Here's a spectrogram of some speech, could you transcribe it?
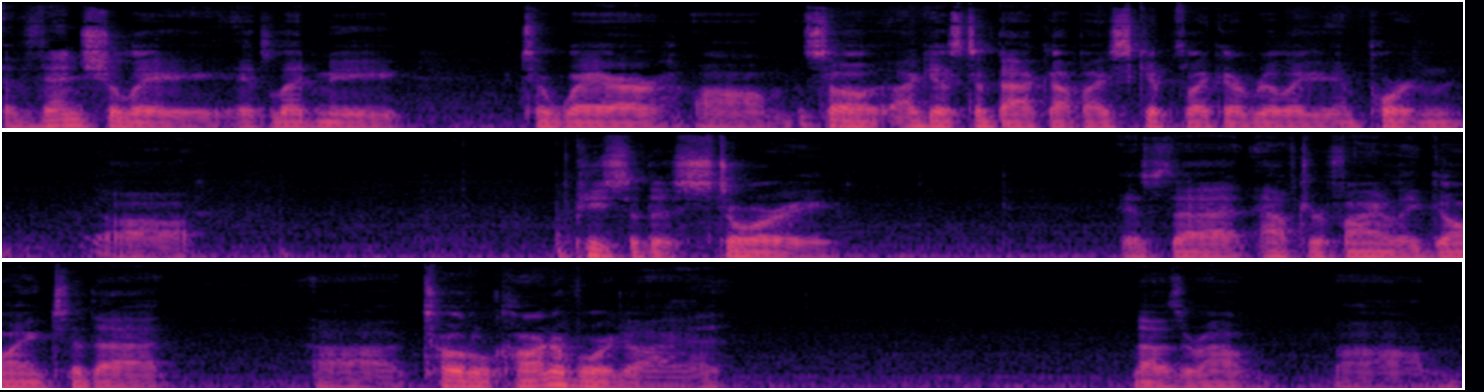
eventually, it led me to where. Um, so I guess to back up, I skipped like a really important uh, piece of this story. Is that after finally going to that uh, total carnivore diet. That was around um,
